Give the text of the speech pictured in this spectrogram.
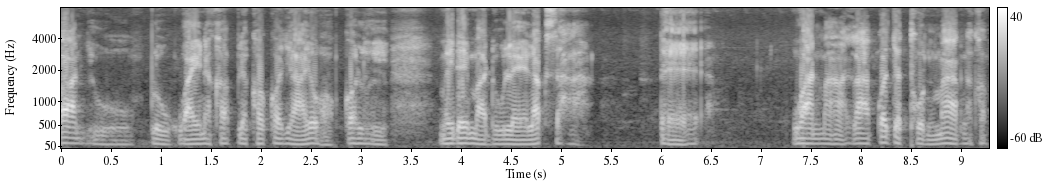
บ้านอยู่ปลูกไว้นะครับ แล้วเขาก็ย้ายออกก็เลย ไม่ได้มาดูแลรักษา แต่วานมหาลาบก็จะทนมากนะครับ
